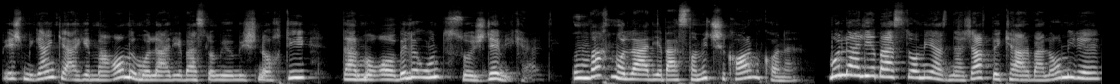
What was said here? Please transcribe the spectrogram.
بهش میگن که اگه مقام ملا علی بستامی رو میشناختی در مقابل اون سجده می‌کردی. اون وقت ملا علی بستامی چیکار می‌کنه؟ ملا علی بستامی از نجف به کربلا میره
